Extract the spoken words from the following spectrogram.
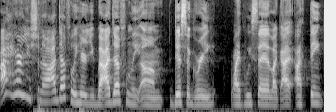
I hear you, Chanelle. I definitely hear you, but I definitely um disagree. Like we said, like I, I think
